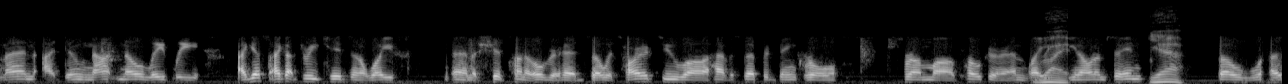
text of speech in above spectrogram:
man i do not know lately i guess i got three kids and a wife and a shit ton of overhead so it's hard to uh have a separate bankroll from uh poker and like Right. you know what i'm saying Yeah. so when i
